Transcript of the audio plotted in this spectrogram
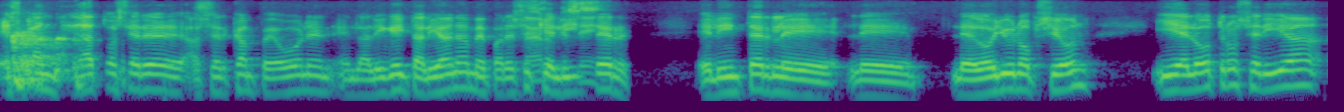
es candidato a ser, a ser campeón en, en la liga italiana. Me parece Claro que el que sí. Inter, el Inter le, le, le doy una opción. Y el otro sería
